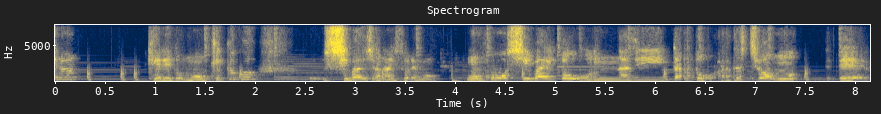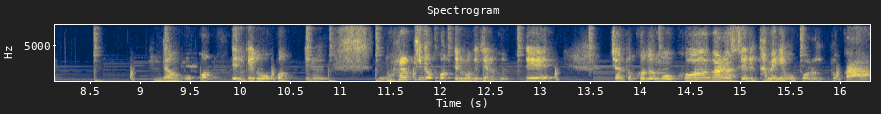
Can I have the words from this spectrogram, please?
えるけれども結局芝居じゃない？それも。もうほぼ芝居と同じだと私は思ってて。だ怒ってるけど怒ってる。本気で怒ってるわけじゃなくってちゃんと子供を怖がらせるために怒るとか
